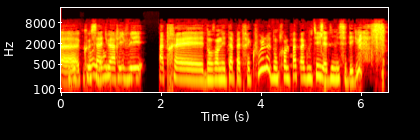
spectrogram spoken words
euh, que ça a dû arriver pas très dans un état pas très cool. Donc quand le pape a goûté, il a dit mais c'est dégueulasse.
